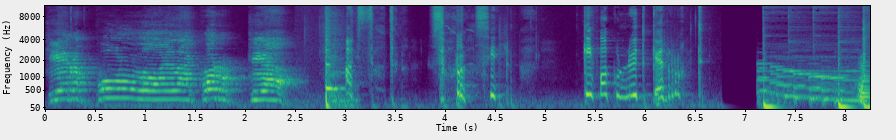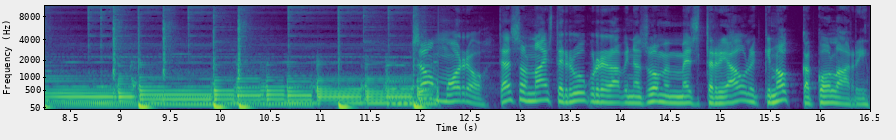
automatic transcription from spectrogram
Kierrä pulloa, elä korkkia. Ai saatana, sora silmä. Kiva kun nyt kerroit. Se on moro. Tässä on naisten ruukuriravinnan Suomen mestari Aulikki Nokka-Kolari.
